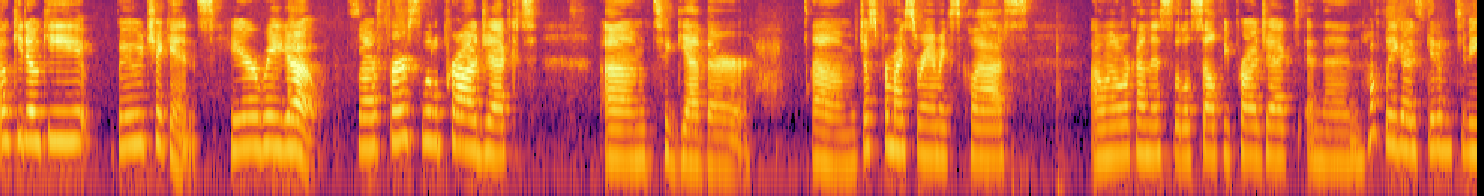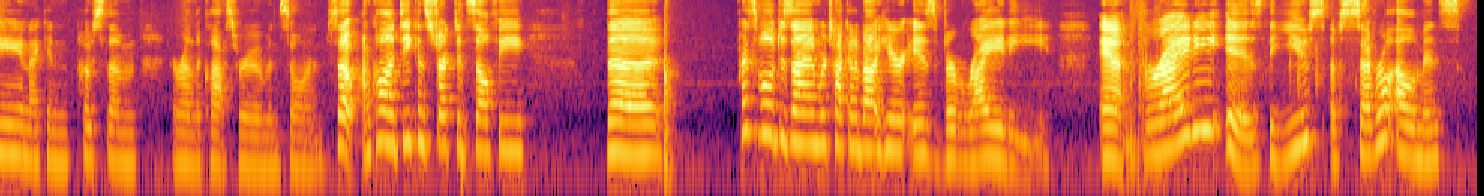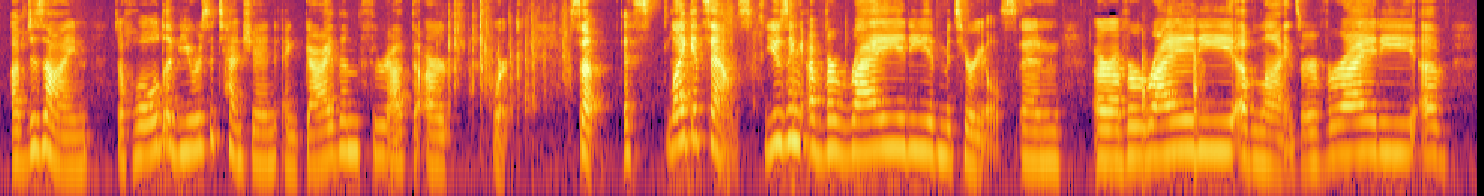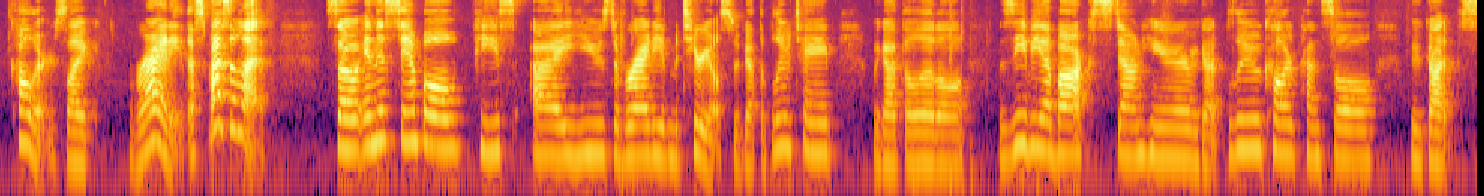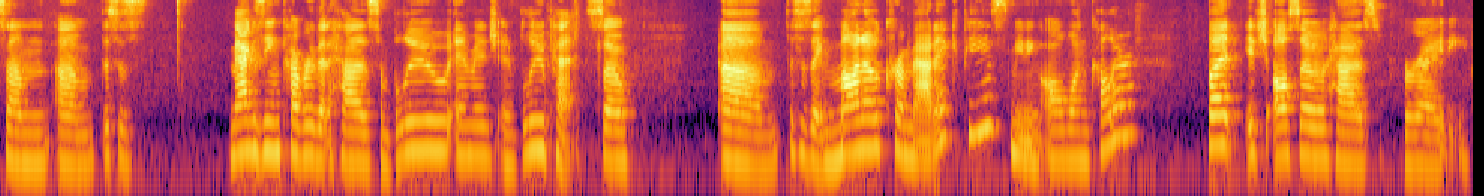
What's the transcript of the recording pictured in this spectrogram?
Okie dokie, boo chickens. Here we go. It's our first little project um, together. Um, just for my ceramics class. I want to work on this little selfie project and then hopefully you guys get them to me and I can post them around the classroom and so on. So I'm calling it deconstructed selfie. The principle of design we're talking about here is variety. And variety is the use of several elements of design to hold a viewer's attention and guide them throughout the artwork. So it's like it sounds, using a variety of materials and or a variety of lines or a variety of colors, like variety, the spice of life. So in this sample piece, I used a variety of materials. So we've got the blue tape, we got the little Zevia box down here, we've got blue colored pencil, we've got some, um, this is magazine cover that has some blue image and blue pen. So um, this is a monochromatic piece, meaning all one color, but it also has variety.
